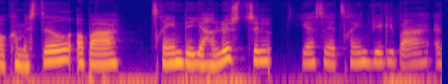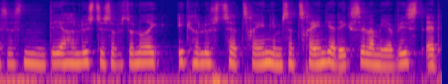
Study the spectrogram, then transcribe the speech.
at komme afsted og bare træne det, jeg havde lyst til. Ja, så jeg trænede virkelig bare altså sådan det, jeg havde lyst til. Så hvis der var noget, jeg ikke havde lyst til at træne, jamen så trænede jeg det ikke, selvom jeg vidste, at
